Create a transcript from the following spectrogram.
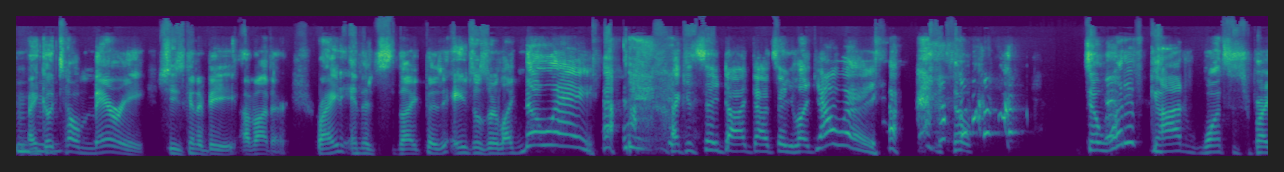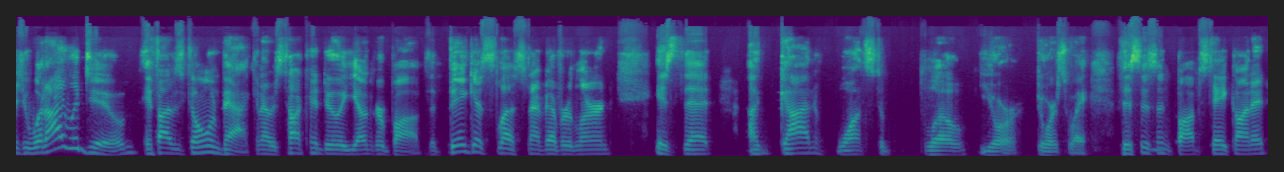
Mm-hmm. Right? Go mm-hmm. tell Mary she's going to be a mother, right? And it's like the angels are like, "No way!" I can say God, God say you like Yahweh. so, so what if God wants to surprise you? What I would do if I was going back and I was talking to a younger Bob, the biggest lesson I've ever learned is that uh, God wants to blow your doors away. This isn't Bob's take on it.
